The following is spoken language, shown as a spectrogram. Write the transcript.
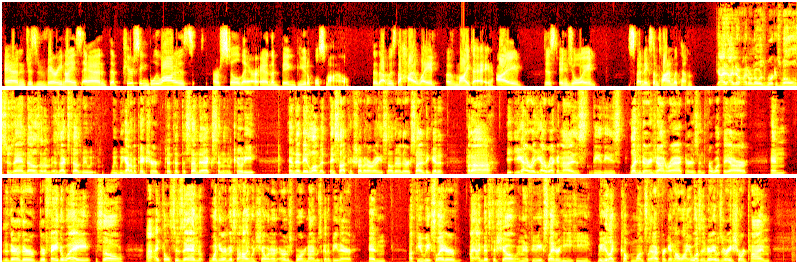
and just very nice. And the piercing blue eyes are still there. And the big beautiful smile. So that was the highlight of my day. I just enjoyed spending some time with him Yeah, I, I don't I don't know his work as well as Suzanne does and as X does. We we, we got him a picture to, to, to send to X and, and Cody, and they, they love it. They saw a picture of it already, so they're they're excited to get it. But uh, you, you gotta you gotta recognize the, these legendary genre actors and for what they are, and they're they're they're fading away. So I, I told Suzanne one year I missed a Hollywood show and Ernest Borgnine was to be there, and a few weeks later, I, I missed the show. I mean, a few weeks later, he he maybe like a couple months later, I forget how long. It wasn't very. It was a very short time.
